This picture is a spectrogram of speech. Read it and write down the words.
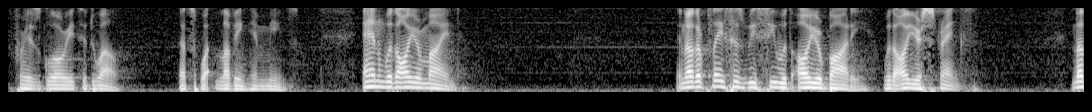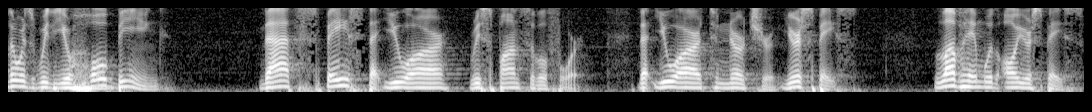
for His glory to dwell. That's what loving Him means. And with all your mind. In other places, we see with all your body, with all your strength. In other words, with your whole being, that space that you are responsible for, that you are to nurture, your space. Love Him with all your space.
